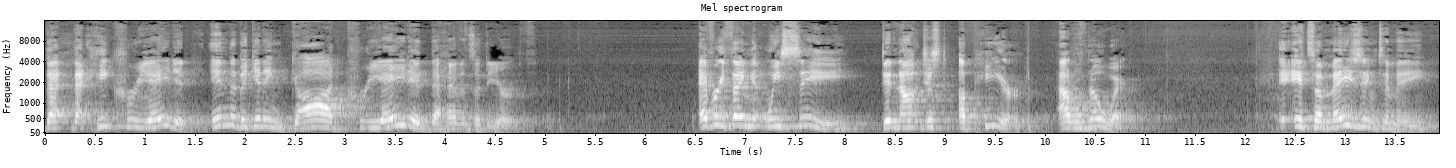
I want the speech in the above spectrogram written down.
that, that He created, in the beginning, God created the heavens and the earth. Everything that we see did not just appear out of nowhere. It's amazing to me,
